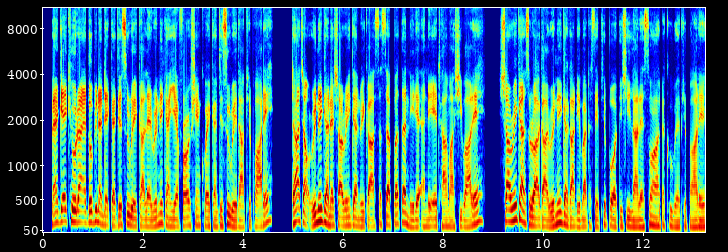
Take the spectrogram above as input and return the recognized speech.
။ Nagekyo တိုင်းအသုံးပြုနိုင်တဲ့ gadget တွေကလည်း Rinnegan ရဲ့ version ခွဲ gadget တွေသာဖြစ်ပါတယ်။ဒါကြောင့် Rinnegan နဲ့ Sharingan တွေကဆက်ဆက်ပတ်သက်နေတဲ့အနေအထားမှာရှိပါတယ်။ Sharingan ဆိုတာက Rinnegan ကနေမှတစ်ဆင့်ဖြစ်ပေါ်တည်ရှိလာတဲ့စွမ်းအားတစ်ခုပဲဖြစ်ပါတယ်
